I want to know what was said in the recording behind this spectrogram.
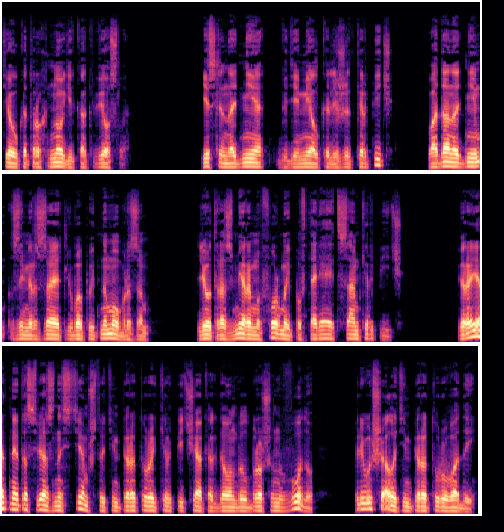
те, у которых ноги как весла. Если на дне, где мелко лежит кирпич, вода над ним замерзает любопытным образом. Лед размером и формой повторяет сам кирпич. Вероятно, это связано с тем, что температура кирпича, когда он был брошен в воду, превышала температуру воды.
